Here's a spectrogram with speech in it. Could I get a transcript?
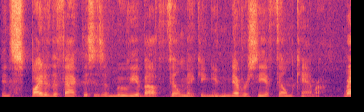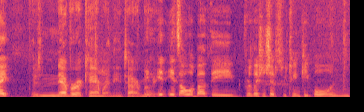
in spite of the fact this is a movie about filmmaking, you Mm-hmm. never see a film camera. right. There's never a camera in the entire And movie. it, it's all about the relationships between people and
